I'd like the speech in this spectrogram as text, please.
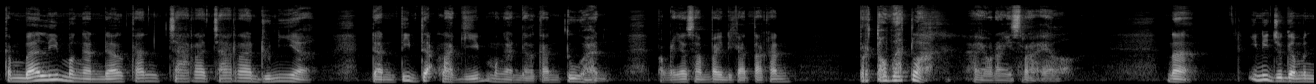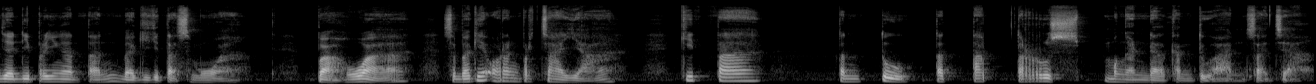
kembali mengandalkan cara-cara dunia, dan tidak lagi mengandalkan Tuhan. Makanya sampai dikatakan Bertobatlah, hai orang Israel. Nah, ini juga menjadi peringatan bagi kita semua bahwa sebagai orang percaya, kita tentu tetap terus mengandalkan Tuhan saja.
